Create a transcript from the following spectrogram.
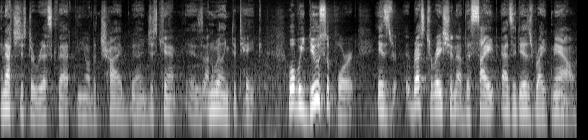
and that's just a risk that you know the tribe uh, just can't is unwilling to take. What we do support is restoration of the site as it is right now.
